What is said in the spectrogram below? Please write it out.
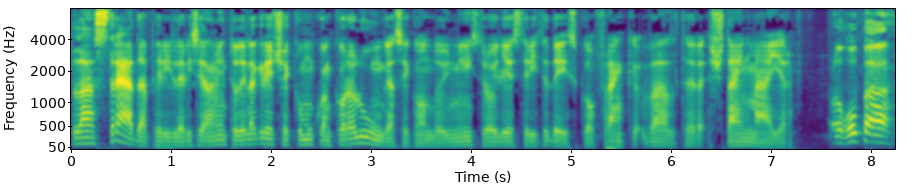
La strada per il risanamento della Grecia è comunque ancora lunga, secondo il ministro degli esteri tedesco Frank-Walter Steinmeier. Europa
